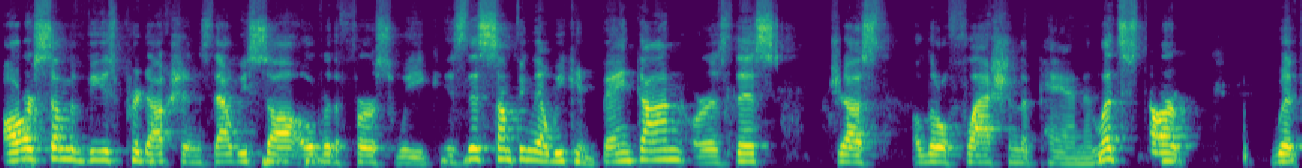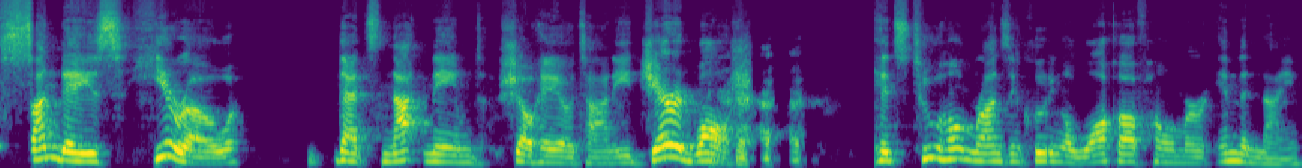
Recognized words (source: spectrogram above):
are some of these productions that we saw over the first week is this something that we can bank on or is this just a little flash in the pan? And let's start with sunday's hero that's not named shohei ohtani jared walsh. Hits two home runs including a walk-off homer in the ninth.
